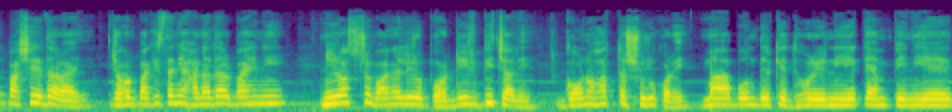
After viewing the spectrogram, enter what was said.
পাশে দাঁড়ায় যখন পাকিস্তানি হানাদার বাহিনী নিরস্ত্র বাঙালির উপর নির্বিচারে গণহত্যা শুরু করে, মা বোনদেরকে ধরে নিয়ে ক্যাম্পে নিয়ে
